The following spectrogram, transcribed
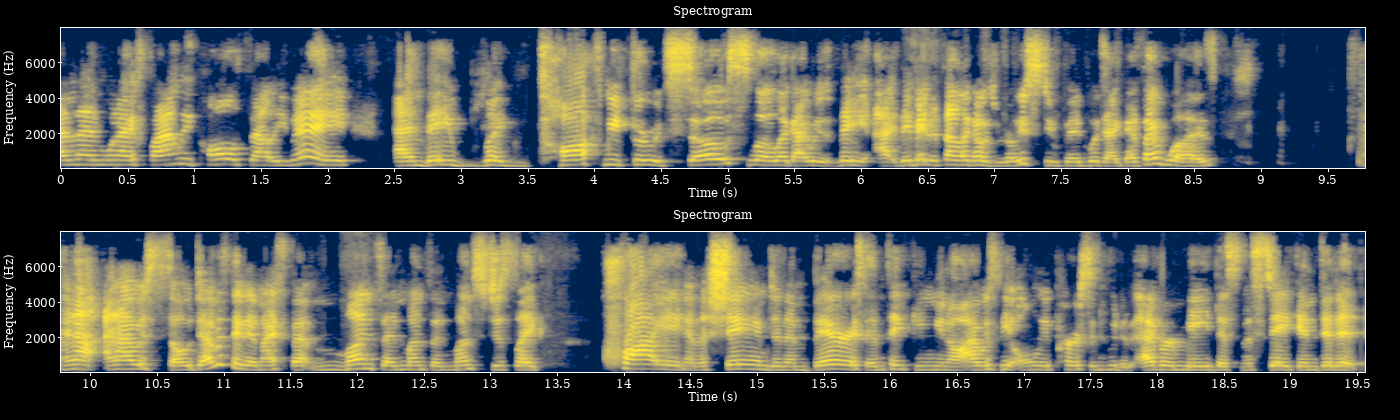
And then when I finally called Sallie Mae, and they like talked me through it so slow. Like I was, they I, they made it sound like I was really stupid, which I guess I was. And I and I was so devastated, and I spent months and months and months just like crying and ashamed and embarrassed and thinking, you know, I was the only person who'd ever made this mistake and didn't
